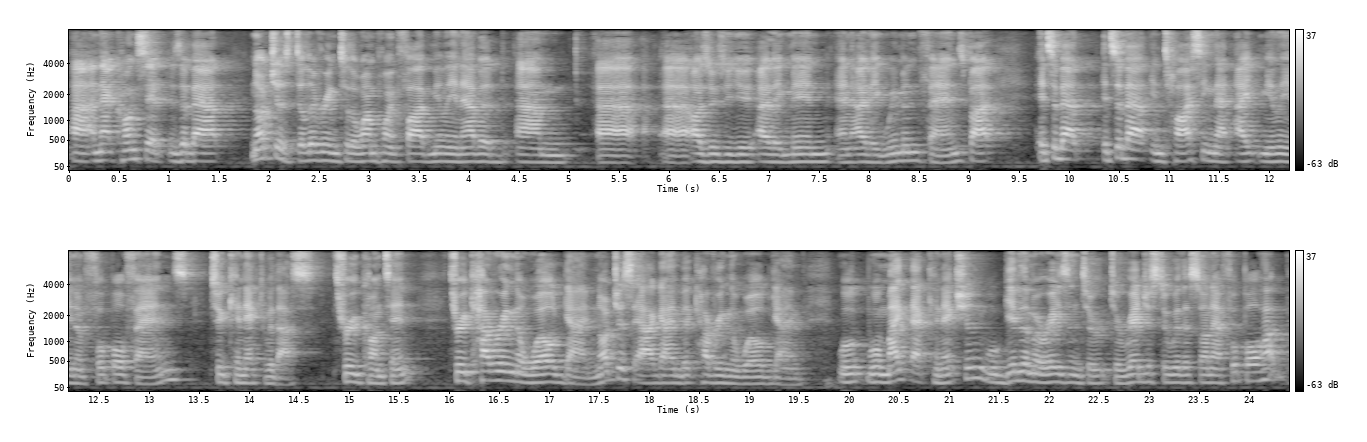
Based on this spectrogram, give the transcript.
uh, and that concept is about not just delivering to the 1.5 million avid um, uh, uh, Isuzu A League men and A League women fans, but it's about it's about enticing that eight million of football fans to connect with us through content, through covering the world game, not just our game, but covering the world game. We'll, we'll make that connection. We'll give them a reason to, to register with us on our football hub.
